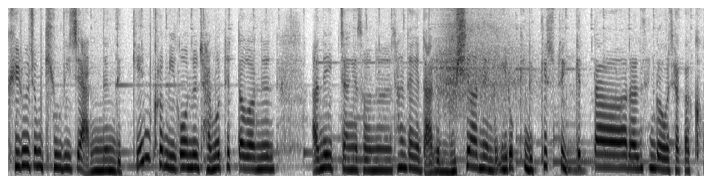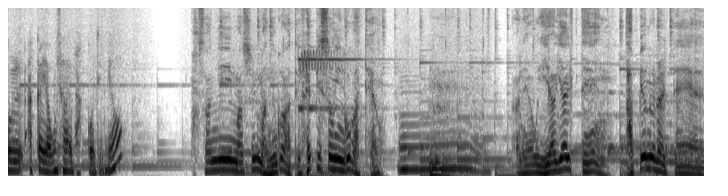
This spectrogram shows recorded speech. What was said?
귀를 좀 기울이지 않는 느낌? 그럼 이거는 잘못했다가는 아내 입장에서는 상당히 나를 무시하네, 뭐 이렇게 느낄 수도 있겠다라는 생각을 제가 그걸 아까 영상을 봤거든요. 박사님 말씀이 맞는 것 같아요. 회피성인 것 같아요. 음. 아내하고 이야기할 땐 답변을 할 때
